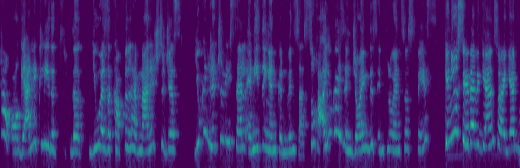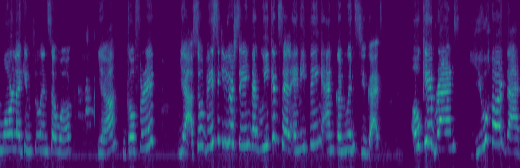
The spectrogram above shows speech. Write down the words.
how organically the the you as a couple have managed to just you can literally sell anything and convince us. So, are you guys enjoying this influencer space? can you say that again so i get more like influencer work? Yeah go for it. Yeah so basically you're saying that we can sell anything and convince you guys. Okay brands you heard that.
